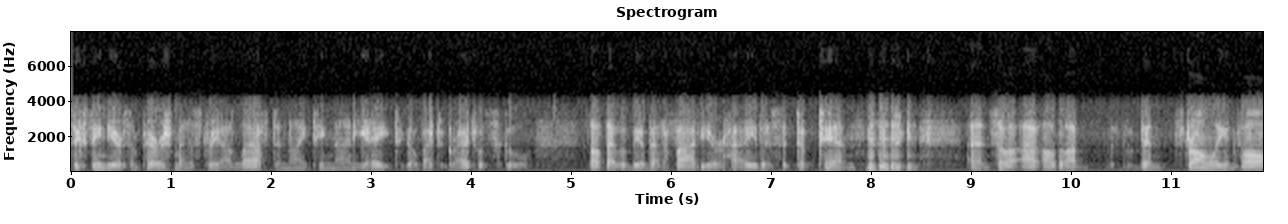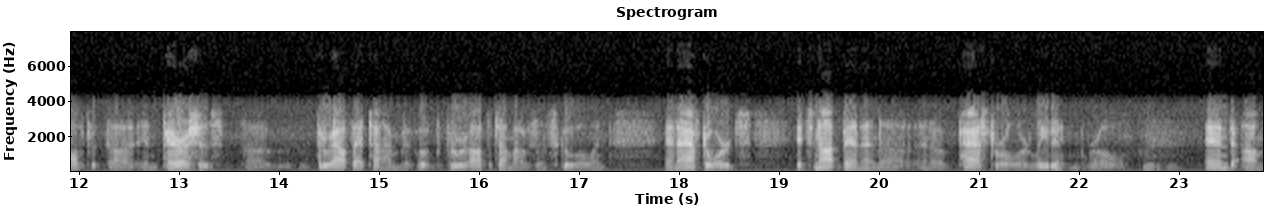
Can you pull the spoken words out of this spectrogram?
16 years in parish ministry, I left in 1998 to go back to graduate school. Thought that would be about a five-year hiatus. It took 10, and so I, although I've been strongly involved uh, in parishes uh, throughout that time, throughout the time I was in school and and afterwards, it's not been in a in a pastoral or leading role. Mm-hmm. And um,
